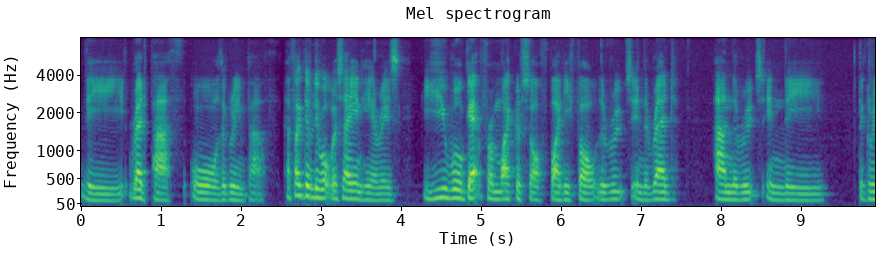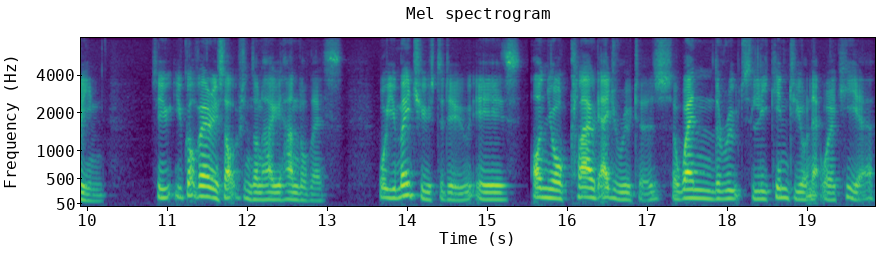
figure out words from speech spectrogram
the red path or the green path. Effectively, what we're saying here is you will get from Microsoft by default the routes in the red and the routes in the, the green. So you, you've got various options on how you handle this. What you may choose to do is on your cloud edge routers, so when the routes leak into your network here,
